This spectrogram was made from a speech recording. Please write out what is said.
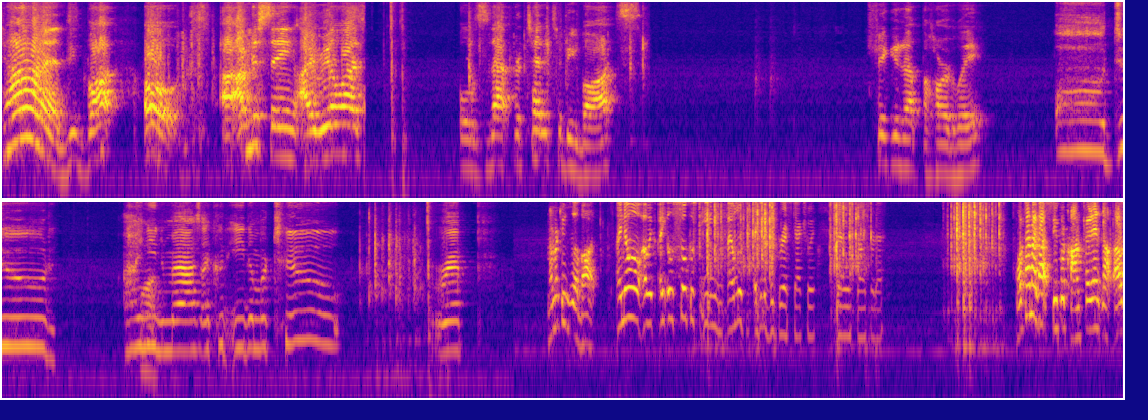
It, these bot. Oh, I- I'm just saying. I realize that pretend to be bots. Figured out the hard way. Oh, dude. I What? need mass. I could eat number two. Rip. I don't think he's a bot. I know, I, I was so close to eating. I almost, I did a big risk actually. I almost died for that. One time I got super confident that I,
